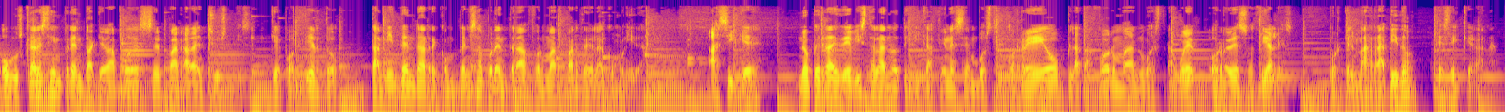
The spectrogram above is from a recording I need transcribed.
o buscar esa imprenta que va a poder ser pagada en Chusquis, que por cierto, también tendrá recompensa por entrar a formar parte de la comunidad. Así que, no perdáis de vista las notificaciones en vuestro correo, plataforma, nuestra web o redes sociales, porque el más rápido es el que gana.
